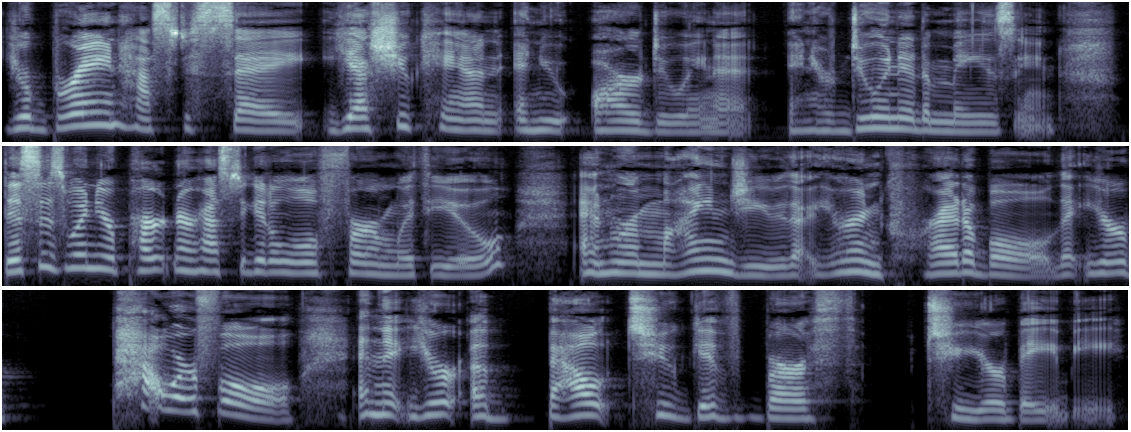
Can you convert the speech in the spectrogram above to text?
Your brain has to say, yes, you can, and you are doing it, and you're doing it amazing. This is when your partner has to get a little firm with you and remind you that you're incredible, that you're powerful, and that you're about to give birth to your baby.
